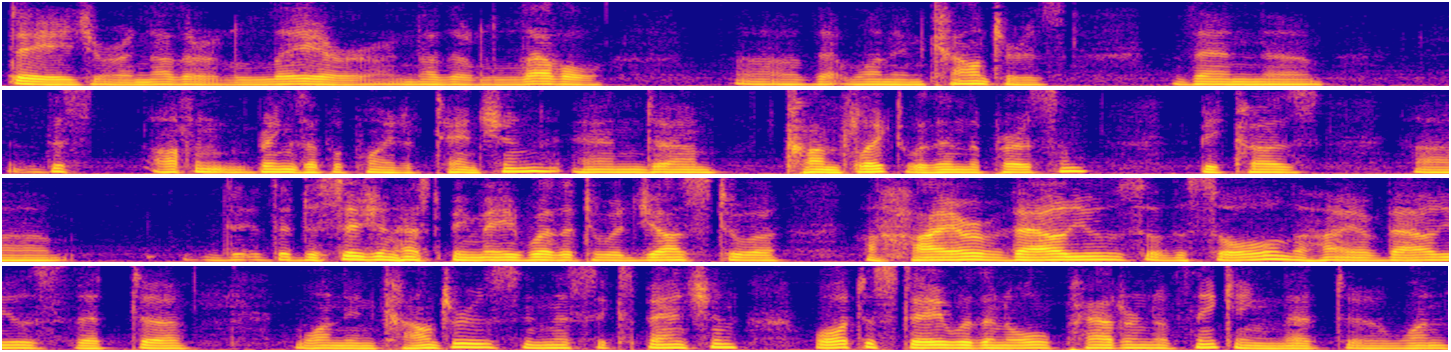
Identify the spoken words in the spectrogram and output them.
stage or another layer, another level uh, that one encounters, then uh, this often brings up a point of tension and um, conflict within the person because uh, the, the, decision has to be made whether to adjust to a, a, higher values of the soul, the higher values that uh, one encounters in this expansion, or to stay with an old pattern of thinking that uh, one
